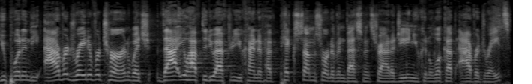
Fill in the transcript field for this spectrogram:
You put in the average rate of return, which that you'll have to do after you kind of have picked some sort of investment strategy and you can look up average rates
